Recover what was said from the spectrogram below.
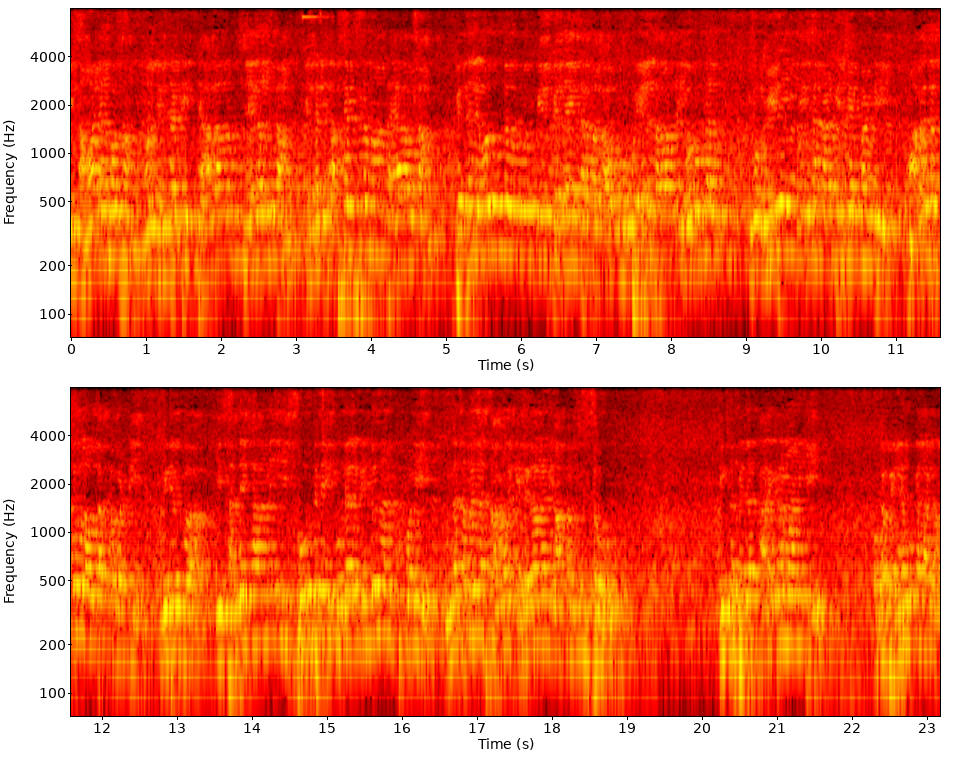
ఈ సమాజం కోసం మనం ఎంతటి త్యాగాలను చేయగలుగుతాం ఎంతటి అసెట్స్గా మనం తయారవుతాం పెద్దలు ఎవరు ఉంటారు మీరు పెద్ద అయిన తర్వాత ఒక ముప్పై ఏళ్ళ తర్వాత ఎవరు ఉంటారు ఇగో మీరే ఈ దేశాన్ని నడిపించేటువంటి మార్గదర్శకులు అవుతారు కాబట్టి మీరు యొక్క ఈ సందేశాలని ఈ స్ఫూర్తిని గుండెలు నిండుగా అనుకుని ఉన్నతమైన స్థానాలకు ఎదగాలని ఆకాంక్షిస్తూ ఇంత పెద్ద కార్యక్రమానికి ఒక వెన్నెముకలాగా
